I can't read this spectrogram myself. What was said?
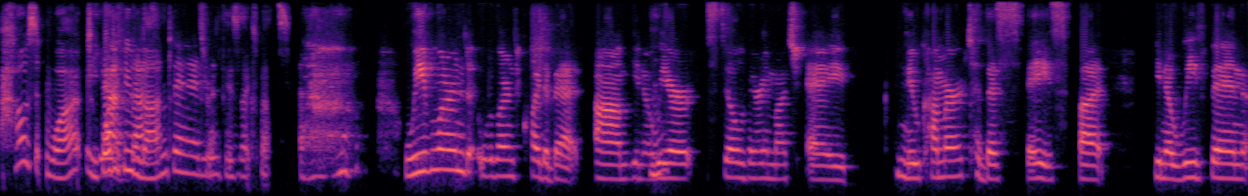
How's it worked? Yeah, what have you learned been, through these experts? we've learned we learned quite a bit. Um, you know, mm-hmm. we are still very much a newcomer to this space, but you know, we've been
